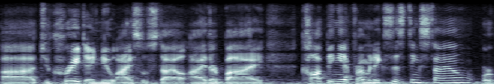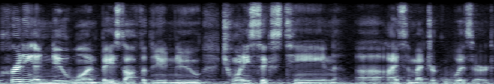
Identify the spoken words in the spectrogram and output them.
uh, to create a new ISO style either by copying it from an existing style or creating a new one based off of the new 2016 uh, isometric wizard.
